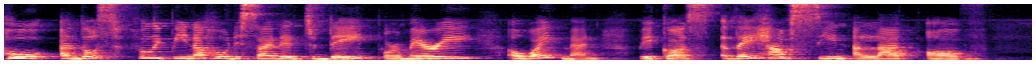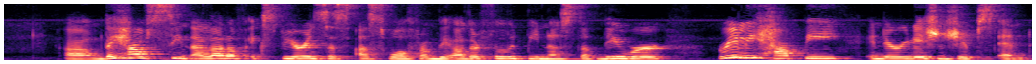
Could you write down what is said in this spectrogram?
who and those Filipina who decided to date or marry a white man because they have seen a lot of um, they have seen a lot of experiences as well from the other Filipinas that they were really happy in their relationships and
